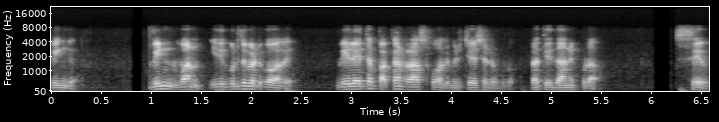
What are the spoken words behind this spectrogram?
వింగ్ విన్ వన్ ఇది గుర్తుపెట్టుకోవాలి. వీలైతే పక్కన రాసుకోవాలి మీరు చేసేటప్పుడు. ప్రతి దానికి కూడా. సేవ్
